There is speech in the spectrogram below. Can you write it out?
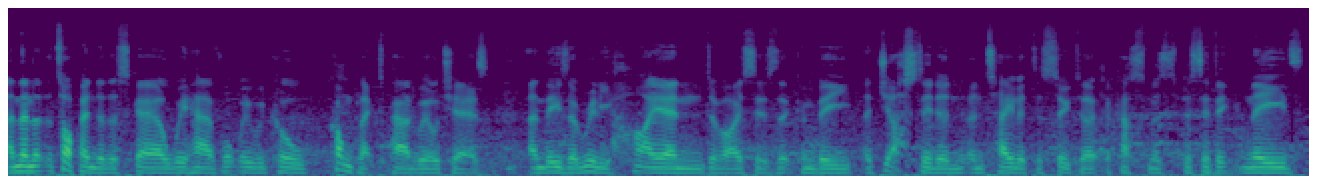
And then at the top end of the scale, we have what we would call complex powered wheelchairs. And these are really high end devices that can be adjusted and, and tailored to suit a, a customer's specific needs.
